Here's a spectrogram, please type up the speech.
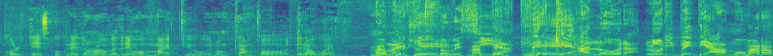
Coltesco credo non lo vedremo mai più in un campo della web. Ma come è perché? giusto che Ma sia. perché? allora, lo ripetiamo. Ma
